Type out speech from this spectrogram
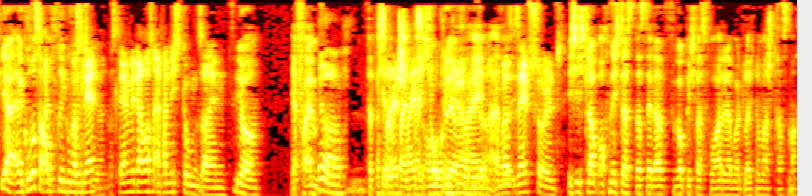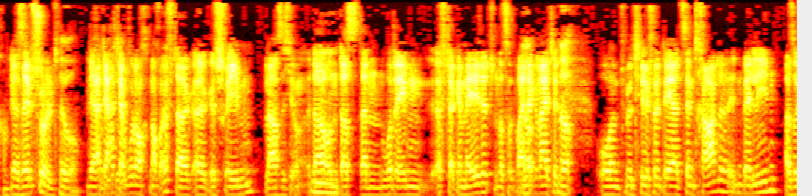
Ja, äh, große Aufregung. Was lernen, was lernen wir daraus? Einfach nicht dumm sein. Ja. Ja, vor allem, Ja. das Was hier noch bei, bei Jodel ja, rein. wieder. Aber Also, selbst schuld. ich ich glaube auch nicht, dass, dass der da wirklich was vorhatte. Der wollte gleich nochmal Stress machen. Ja, selbst schuld. Ja. Der, der hat ja wohl auch noch öfter äh, geschrieben, las ich da, Mhm. und das dann wurde eben öfter gemeldet und das wird weitergeleitet. Ja. Und mit Hilfe der Zentrale in Berlin, also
